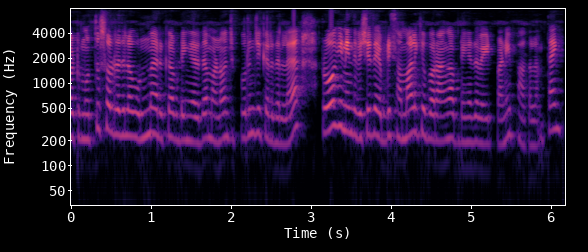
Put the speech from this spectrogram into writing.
பட் முத்து சொல்கிறதுல உண்மை இருக்குது அப்படிங்கிறத மனோஜ் புரிஞ்சுக்கிறது இல்ல ரோஹிணி இந்த விஷயத்தை எப்படி சமாளிக்க போகிறாங்க அப்படிங்கிறத வெயிட் பண்ணி பார்க்கலாம். தேங்க்யூ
